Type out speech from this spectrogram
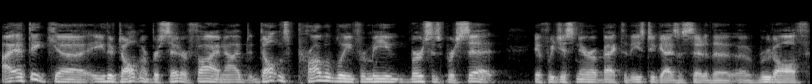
I, I think uh, either Dalton or Brissett are fine. Uh, Dalton's probably for me versus Brissett. If we just narrow it back to these two guys instead of the uh, Rudolph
